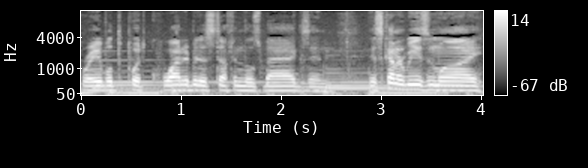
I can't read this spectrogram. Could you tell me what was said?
We're able to put quite a bit of stuff in those bags, and it's kind of reason why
